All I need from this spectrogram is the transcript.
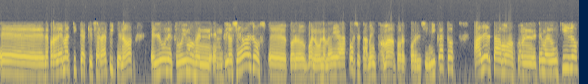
eh, la problemática que se repite, ¿no? El lunes estuvimos en, en Río Ceballos eh, por, bueno, una medida de fuerza también tomada por, por el sindicato. Ayer estábamos con el tema de Unquillo,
